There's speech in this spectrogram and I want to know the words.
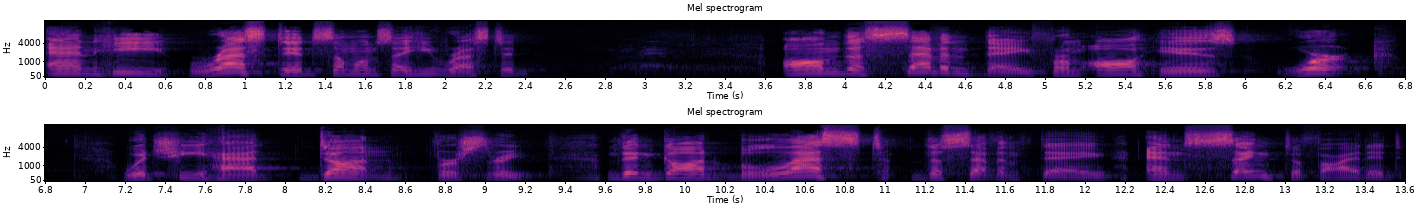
and he rested. Someone say he rested. On the seventh day from all his work which he had done. Verse 3. Then God blessed the seventh day and sanctified it,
